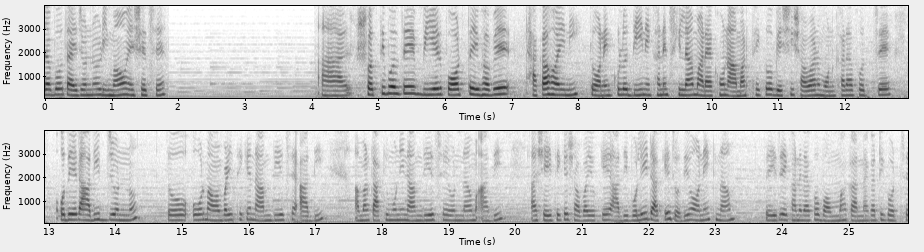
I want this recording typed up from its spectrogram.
যাব, তাই জন্য রিমাও এসেছে। আর সত্যি বলতে বিয়ের পর তো এভাবে থাকা হয়নি, তো অনেকগুলো দিন এখানে ছিলাম আর এখন আমার থেকেও বেশি সবার মন খারাপ হচ্ছে ওদের আদির জন্য। তো ওর মামাবাড়ি থেকে নাম দিয়েছে আদি, আমার কাকিমণি নাম দিয়েছে ওর নাম আদি, আর সেই থেকে সবাই ওকে আদি বলেই ডাকে, যদিও অনেক নাম। তো এই যে এখানে দেখো বম্মা কান্নাকাটি করছে,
